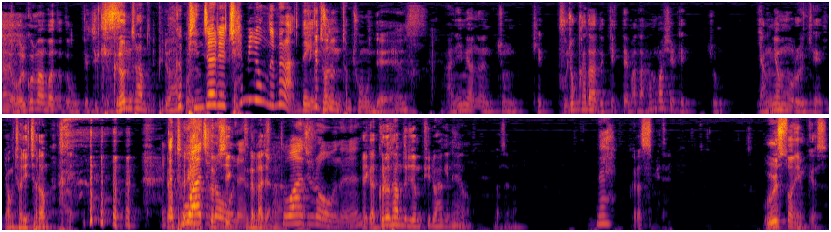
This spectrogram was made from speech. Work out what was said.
아니, 얼굴만 봐도 너무 웃겨 죽겠어. 그런 사람들이 필요한 그 거예요. 빈자리에 최민용 넣으면 안 되겠지? 이게 저는 참 좋은데. 음. 아니면은 좀 이렇게 부족하다 느낄 때마다 한 번씩 이렇게 좀 양념으로 이렇게 영철이처럼 그러니까 영철이 도와주러 오는. 들어가잖아. 도와주러 오는. 그러니까 그런 사람들이 좀 필요하긴 해요. 맞아요. 네. 그렇습니다. 울소님께서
